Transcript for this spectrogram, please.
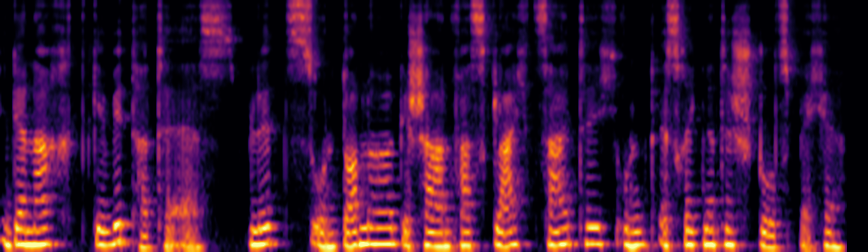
In der Nacht gewitterte es, Blitz und Donner geschahen fast gleichzeitig und es regnete Sturzbäche.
